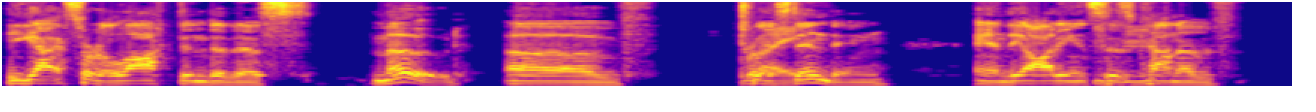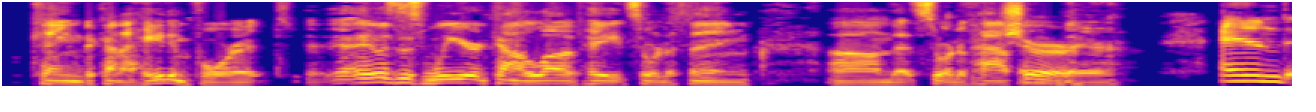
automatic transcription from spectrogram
He got sort of locked into this mode of twist Right. ending. and the audiences Mhm. kind of came to kind of hate him for it. It was this weird kind of love hate sort of thing um, that sort of happened Sure. there. And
